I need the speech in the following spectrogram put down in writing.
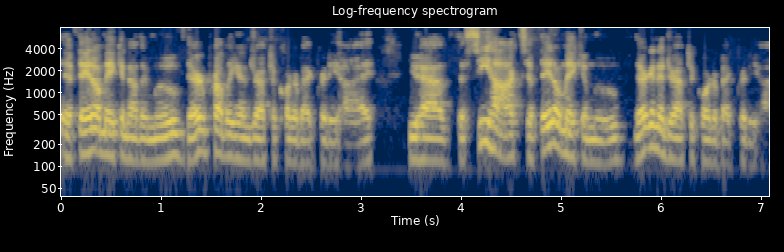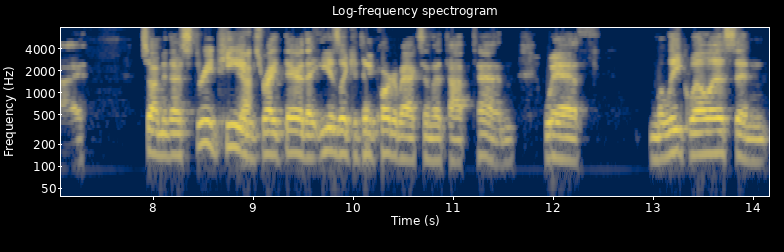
If they don't make another move, they're probably going to draft a quarterback pretty high. You have the Seahawks. If they don't make a move, they're going to draft a quarterback pretty high. So I mean, there's three teams yeah. right there that easily could take quarterbacks in the top ten with Malik Willis and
